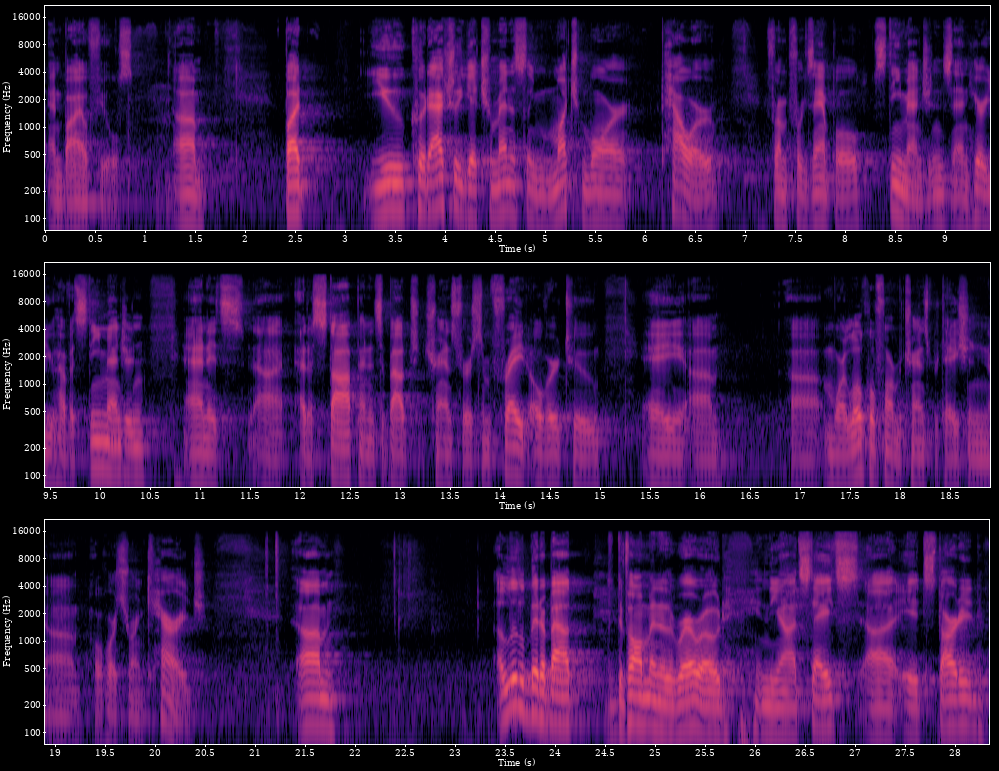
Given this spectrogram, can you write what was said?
and biofuels. Um, but you could actually get tremendously much more power from, for example, steam engines. And here you have a steam engine, and it's uh, at a stop, and it's about to transfer some freight over to a um, uh, more local form of transportation, uh, a horse-drawn carriage. Um, a little bit about the development of the railroad in the United States. Uh, it started,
